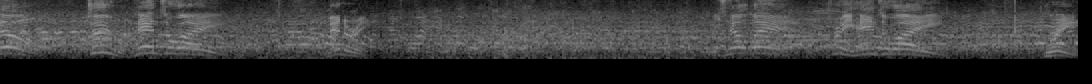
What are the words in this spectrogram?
Held. Two. Hands away. Mannering. He's held there. Three. Hands away. Green.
